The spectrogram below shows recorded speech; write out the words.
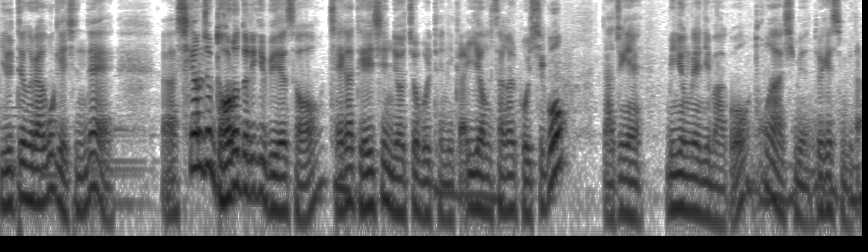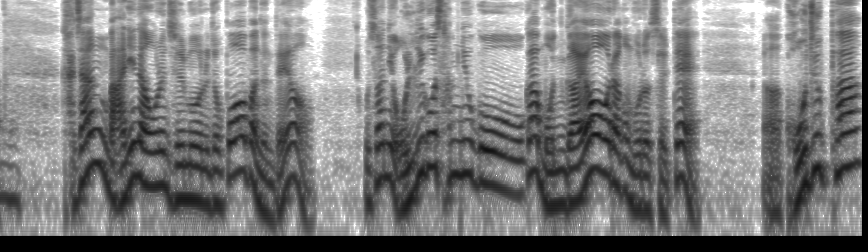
1등을 하고 계신데 아, 시간을 좀 덜어드리기 위해서 제가 대신 여쭤볼 테니까 이 영상을 보시고 나중에 민영래님하고 통화하시면 되겠습니다. 가장 많이 나오는 질문을 좀 뽑아봤는데요. 우선 이 올리고 365가 뭔가요? 라고 물었을 때 아, 고주파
